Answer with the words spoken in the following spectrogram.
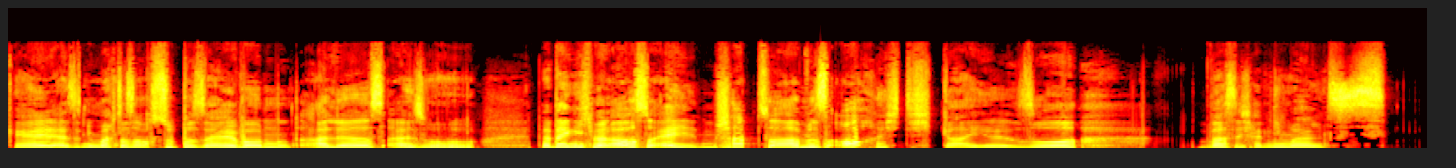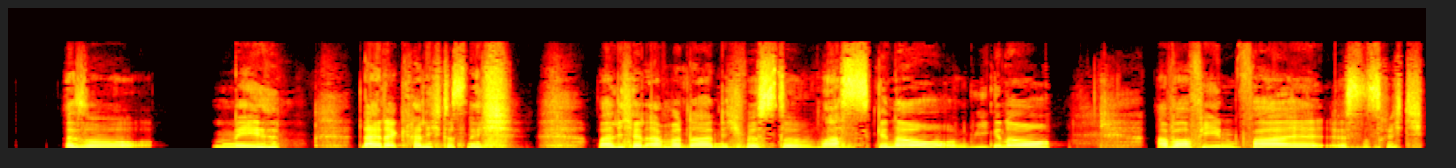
Geld. Also die macht das auch super selber und alles. Also da denke ich mal auch so, ey, einen Shop zu haben ist auch richtig geil. So, was ich halt niemals, also, nee, Leider kann ich das nicht, weil ich halt einfach da nicht wüsste, was genau und wie genau. Aber auf jeden Fall ist es richtig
